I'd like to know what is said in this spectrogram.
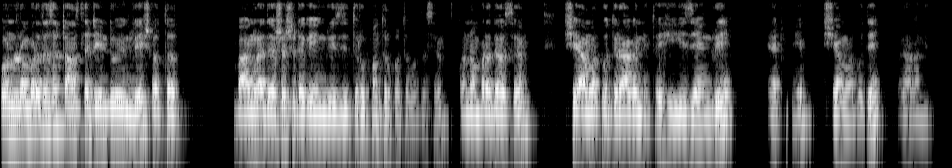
পনেরো নম্বরে আছে? ট্রান্সলেট ইন্টু ইংলিশ অর্থাৎ বাংলাদেশে সেটাকে ইংরেজিতে রূপান্তর করতে বলতেছে। কোন নম্বরে দেওয়া আছে? সে আমার প্রতি রাগান্বিত। He is angry at me সে আমার প্রতি রাগান্বিত।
